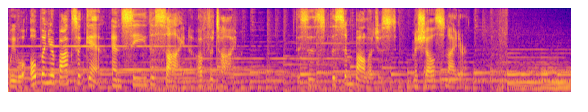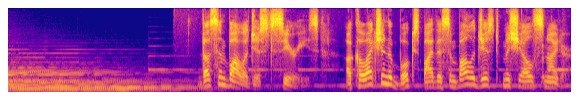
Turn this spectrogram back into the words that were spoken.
we will open your box again and see the sign of the time. This is the symbologist, Michelle Snyder. The Symbologist Series, a collection of books by the symbologist Michelle Snyder,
